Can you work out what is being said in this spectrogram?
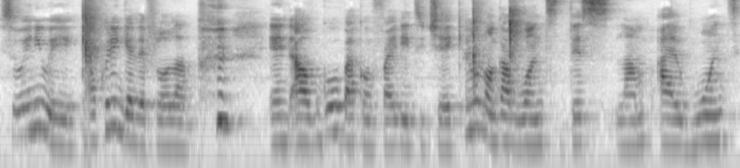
so anyway i couldn't get the floor lamp and i'll go back on friday to check I no longer want this lamp i want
